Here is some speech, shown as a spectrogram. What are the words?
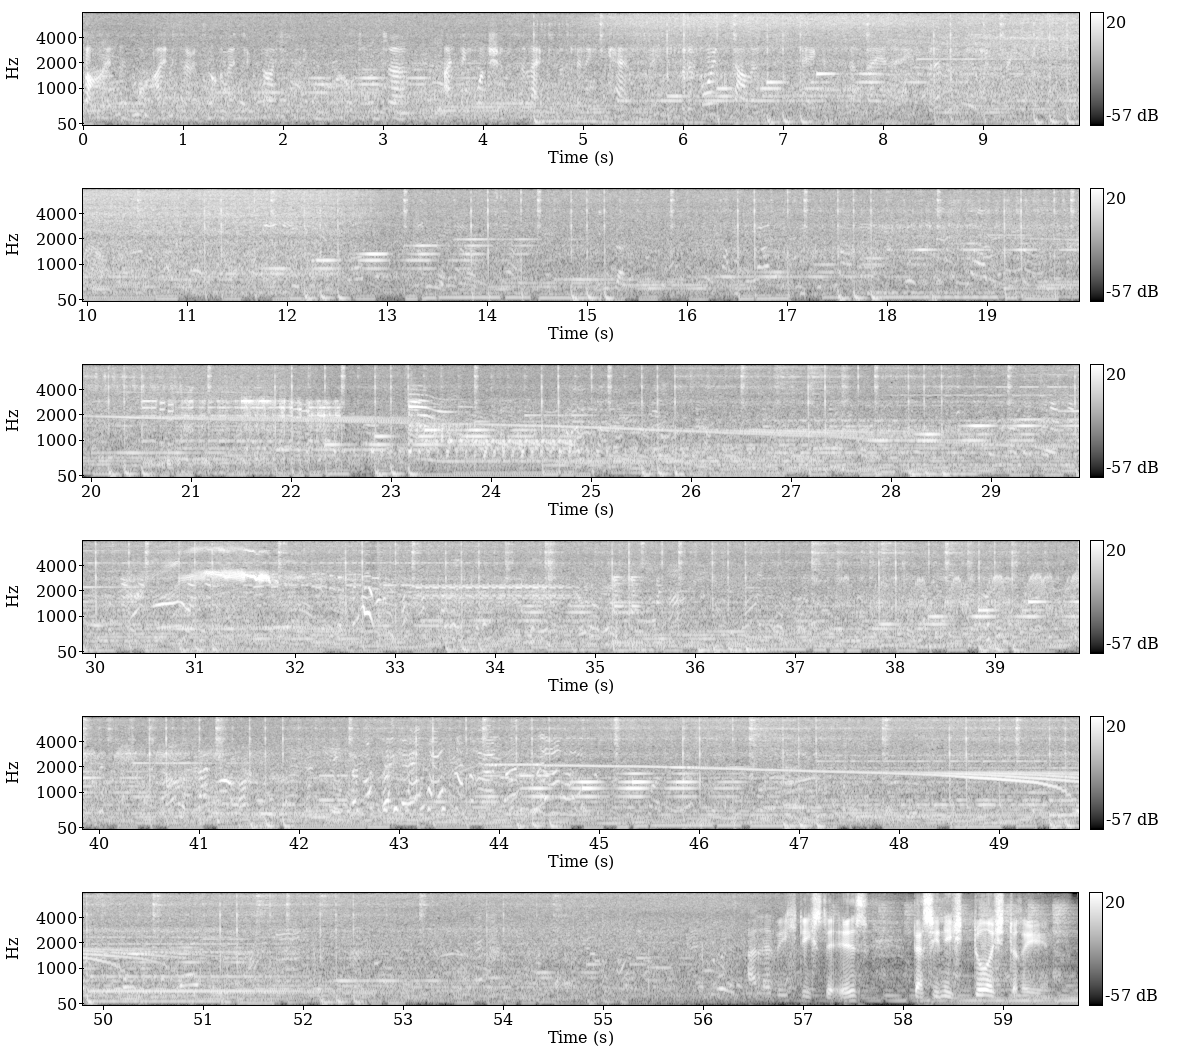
fine, that's so it's not the most exciting thing in the world, and uh, I think one should select the filling carefully, but avoid salads. Allerwichtigste ist, dass sie nicht durchdrehen.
